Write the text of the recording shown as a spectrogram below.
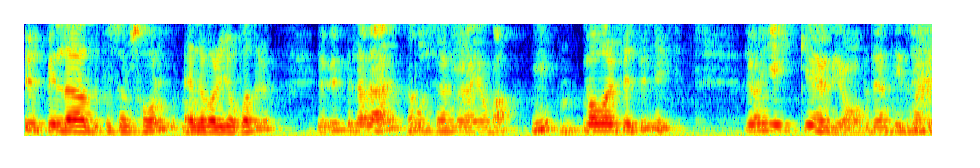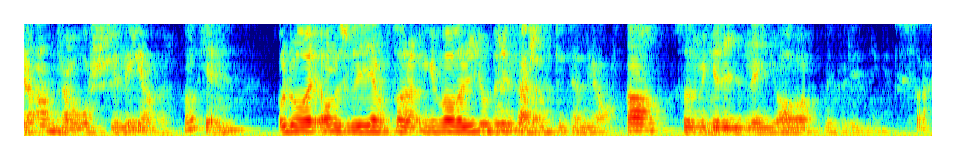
utbildad på Strömsholm, Mm. eller var jobbade du? Jag utbildade där Ja. och sen började jag jobba. Mm. Mm. Vad var det för utbildning? Jag gick, eh, ja på den tiden hette det andra års elev. Okej. Mm. Och då om du skulle jämföra, vad var det du gjorde? Ungefär som stipendiat. Ja, så mycket Mm. ridning och... Ja, mycket ridning. Exakt.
